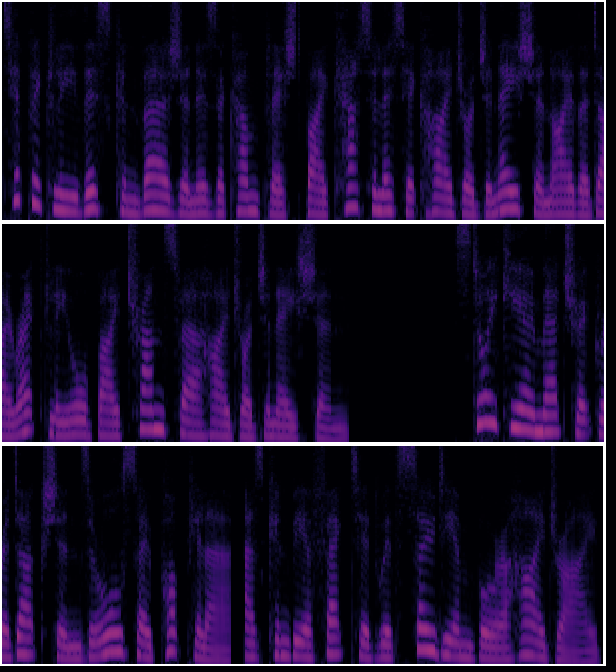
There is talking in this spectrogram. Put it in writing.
Typically this conversion is accomplished by catalytic hydrogenation either directly or by transfer hydrogenation. Stoichiometric reductions are also popular, as can be effected with sodium borohydride.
